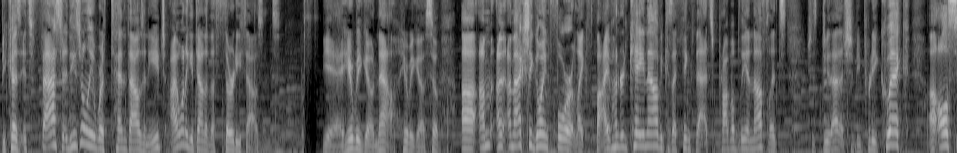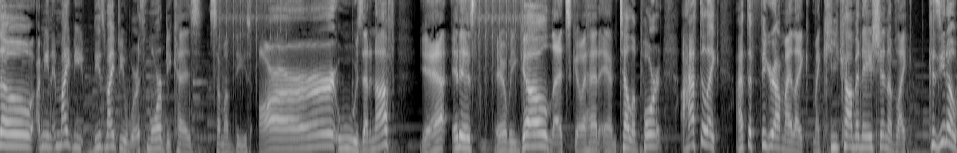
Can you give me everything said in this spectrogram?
because it's faster. These are only worth 10,000 each. I want to get down to the 30,000s. Yeah, here we go. Now, here we go. So, uh, I'm I'm actually going for like 500k now because I think that's probably enough. Let's just do that. That should be pretty quick. Uh, also, I mean, it might be these might be worth more because some of these are. Ooh, is that enough? Yeah, it is. There we go. Let's go ahead and teleport. I have to like, I have to figure out my like, my key combination of like, cause you know,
